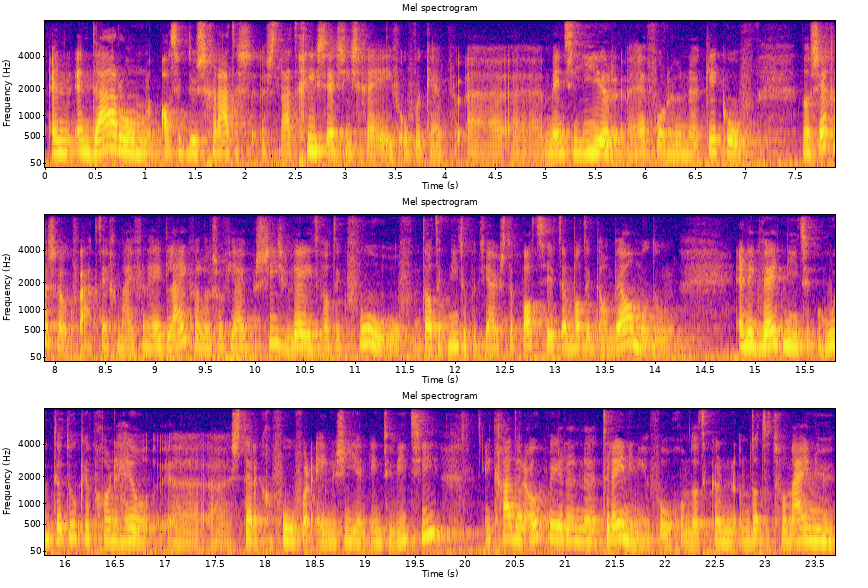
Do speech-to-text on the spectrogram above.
En, en daarom, als ik dus gratis strategie-sessies geef, of ik heb uh, uh, mensen hier voor hun kick-off dan zeggen ze ook vaak tegen mij van hey, het lijkt wel alsof jij precies weet wat ik voel of dat ik niet op het juiste pad zit en wat ik dan wel moet doen. En ik weet niet hoe ik dat doe. Ik heb gewoon een heel uh, sterk gevoel voor energie en intuïtie. Ik ga daar ook weer een uh, training in volgen. Omdat, ik een, omdat het voor mij nu...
